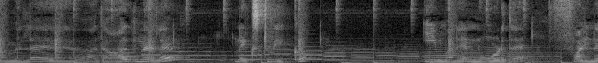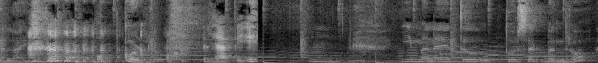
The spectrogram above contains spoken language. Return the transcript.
ಆಮೇಲೆ ಅದಾದಮೇಲೆ ನೆಕ್ಸ್ಟ್ ವೀಕು ಈ ಮನೆ ನೋಡಿದೆ. ಫೈನಲ್ ಆಯಿತು. ಒಪ್ಕೊಂಡು ಹ್ಯಾಪಿ ಹ್ಮ್. ಈ ಮನೆಯದ್ದು ತೋರ್ಸಕ್ಕೆ ಬಂದರು.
